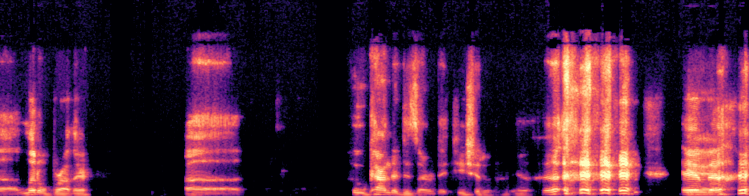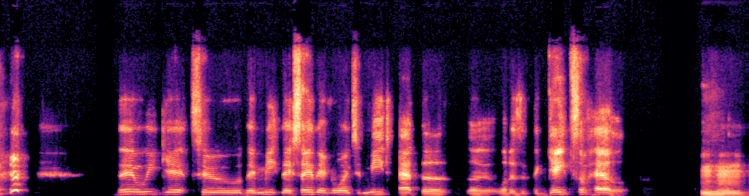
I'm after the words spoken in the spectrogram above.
uh little brother uh who kind of deserved it. He should have and Yeah. uh then we get to they meet they say they're going to meet at the the what is it? The gates of hell. Mhm.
